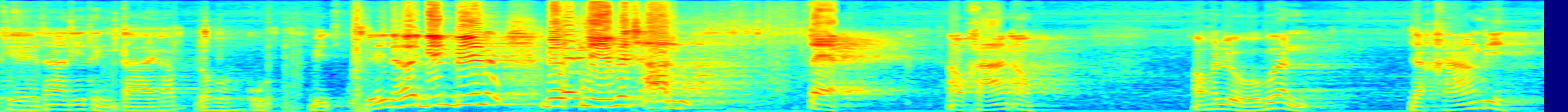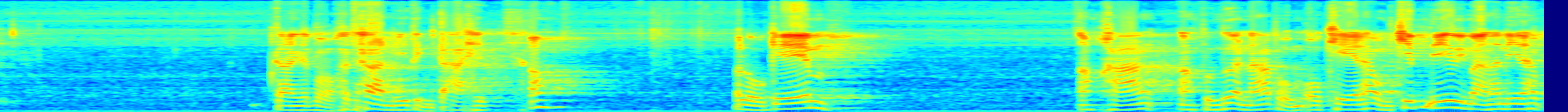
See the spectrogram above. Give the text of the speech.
เคท่านี้ถึงตายครับโอ้โหกูบินบินเฮ้ยบินบินบินหนีไม่ทัน แตก เอาค้างเอาเอาฮัลโหลเพื่อน อย่าค้างดิกำลังจะบอกว่าท่านี้ถึงตาย เอาฮัลโหลเกมเอาค้างเอาเพื่อนๆนะครับผมโอเคนะครับผมคลิปนี้มีมาเท่านี้นะครับ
